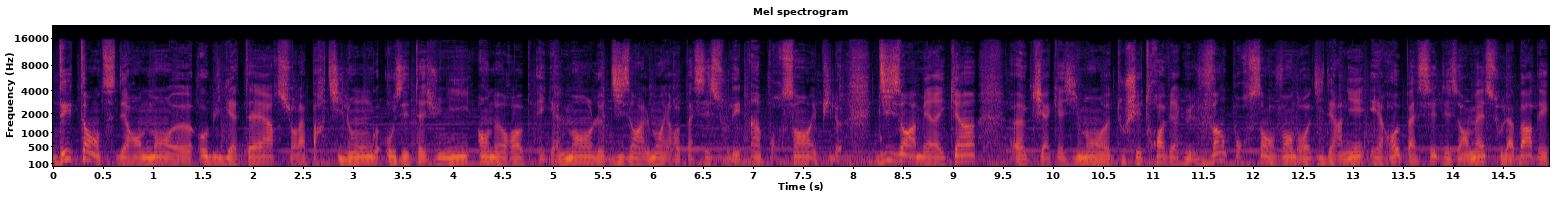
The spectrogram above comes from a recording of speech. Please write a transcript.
détente des rendements euh, obligataires sur la partie longue aux États-Unis, en Europe également. Le 10 ans allemand est repassé sous les 1%, et puis le 10 ans américain, euh, qui a quasiment touché 3,20% vendredi dernier, est repassé désormais sous la barre des,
